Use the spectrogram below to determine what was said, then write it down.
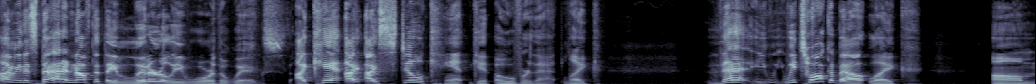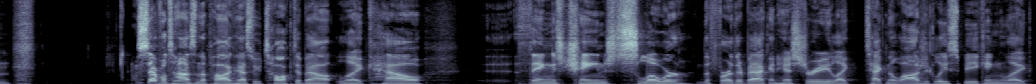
I mean, it's bad enough that they literally wore the wigs. I can't. I I still can't get over that. Like that. We talk about like, um, several times in the podcast. We've talked about like how things changed slower the further back in history, like technologically speaking. Like,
